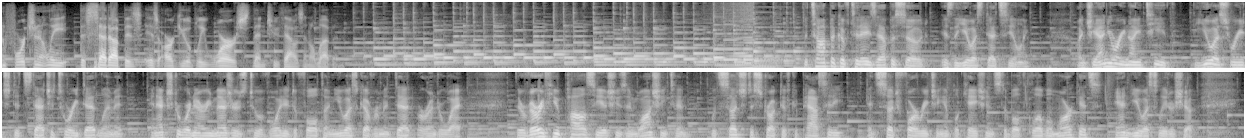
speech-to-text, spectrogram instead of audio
unfortunately, the setup is, is arguably worse than 2011. The topic of today's episode is the U.S. debt ceiling. On January 19th, the U.S. reached its statutory debt limit, and extraordinary measures to avoid a default on U.S. government debt are underway. There are very few policy issues in Washington with such destructive capacity and such far reaching implications to both global markets and U.S. leadership.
